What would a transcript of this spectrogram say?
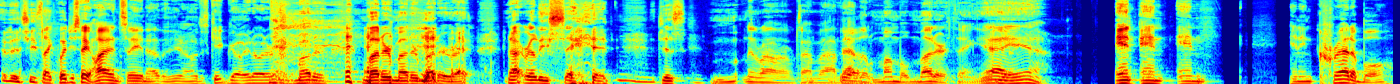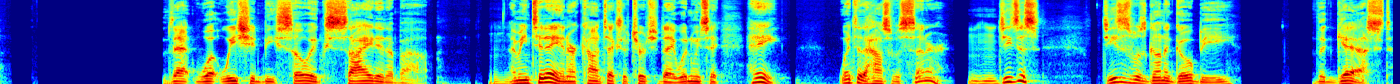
And then she's like, "What'd you say?" Oh, I didn't say nothing. You know, just keep going. Whatever. Mutter, mutter, mutter, mutter. Right? Not really say it. Just m- that Yeah. little mumble mutter thing. Yeah, yeah, yeah. And and and an incredible that what we should be so excited about. Mm-hmm. I mean, today in our context of church today, wouldn't we say, "Hey, went to the house of a sinner"? Mhm. Jesus, Jesus was going to go be the guest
